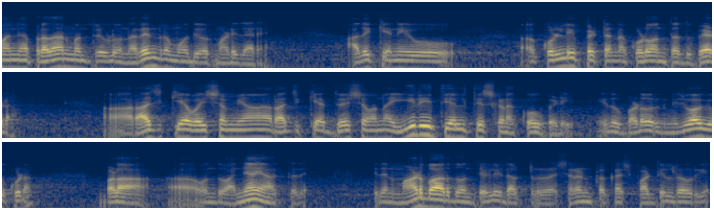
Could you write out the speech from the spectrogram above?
ಮಾನ್ಯ ಪ್ರಧಾನಮಂತ್ರಿಗಳು ನರೇಂದ್ರ ಮೋದಿ ಅವರು ಮಾಡಿದ್ದಾರೆ. ಅದಕ್ಕೆ ನೀವು ಕೊಳ್ಳಿ ಪೆಟ್ಟನ್ನು ಕೊಡುವಂಥದ್ದು ಬೇಡ. ರಾಜಕೀಯ ವೈಷಮ್ಯ, ರಾಜಕೀಯ ದ್ವೇಷವನ್ನು ಈ ರೀತಿಯಲ್ಲಿ ತೀರ್ಸ್ಕೊಳಕ್ಕೆ ಹೋಗಬೇಡಿ. ಇದು ಬಡವರಿಗೆ ನಿಜವಾಗಿಯೂ ಕೂಡ ಭಾಳ ಒಂದು ಅನ್ಯಾಯ ಆಗ್ತದೆ. ಇದನ್ನು ಮಾಡಬಾರ್ದು ಅಂತೇಳಿ ಡಾಕ್ಟರ್ ಶರಣ್ ಪ್ರಕಾಶ್ ಪಾಟೀಲ್ರವ್ರಿಗೆ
